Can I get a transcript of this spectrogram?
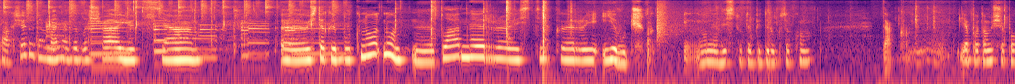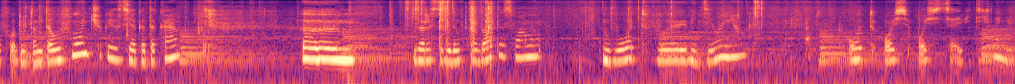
Так, ще тут у мене залишаються е, ось такий блокнот, ну, е, планер, е, стікери і ручка. І Вони десь тут під рюкзаком. Так, я потім ще покладу там телефончик і всяке таке. Е, зараз це будемо вкладати з вами. От в відділення. От ось ось це відділення.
